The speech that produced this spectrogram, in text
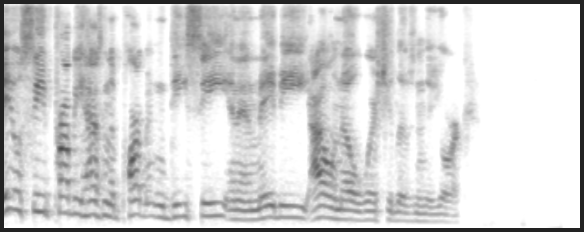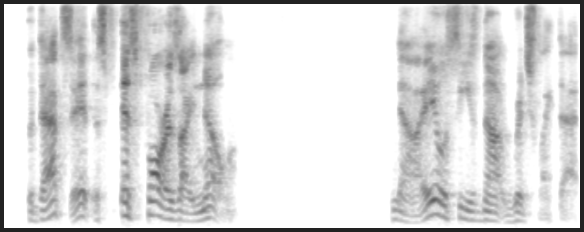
AOC probably has an apartment in DC and then maybe, I don't know where she lives in New York but that's it as, as far as I know. Now, AOC is not rich like that.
